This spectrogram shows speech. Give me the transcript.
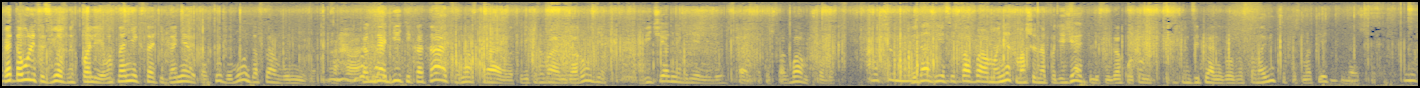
Это улица Звездных полей. Вот на ней, кстати, гоняют оттуда, вон до самого низа. Когда дети катаются, у нас правило, перекрываем дороги в вечернее время, ставим такой шлагбаум, чтобы... И даже если шлагбаума нет, машина подъезжает или снегоход, он принципиально должен остановиться, посмотреть и дальше.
